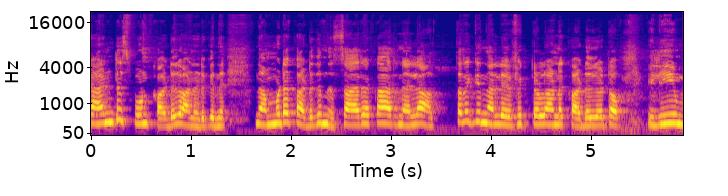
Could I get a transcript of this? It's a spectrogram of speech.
രണ്ട് സ്പൂൺ കടുകാണ് എടുക്കുന്നത്. നമ്മുടെ കടുക് നിസ്സാരക്കാരനല്ല അത്രയ്ക്ക് നല്ല എഫക്റ്റുള്ളതാണ് കടുക് കേട്ടോ. എലിയും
